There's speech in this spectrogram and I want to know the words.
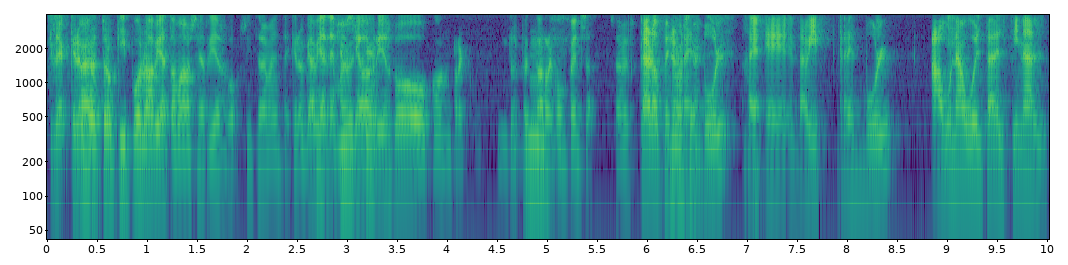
Creo, que otro equipo no había tomado ese riesgo, sinceramente. Creo que había demasiado riesgo con respecto a mm. recompensa, ¿sabes? Claro, pero Red Bull, eh, David, Red Bull a una vuelta del final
